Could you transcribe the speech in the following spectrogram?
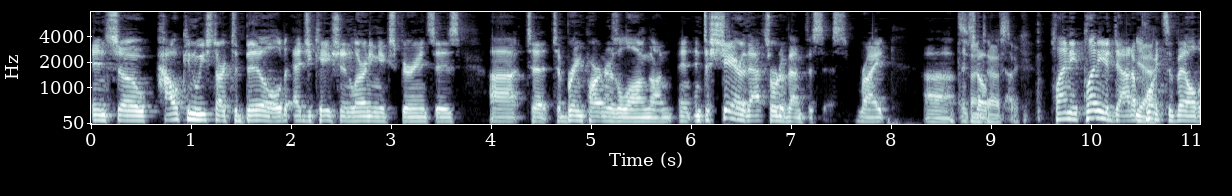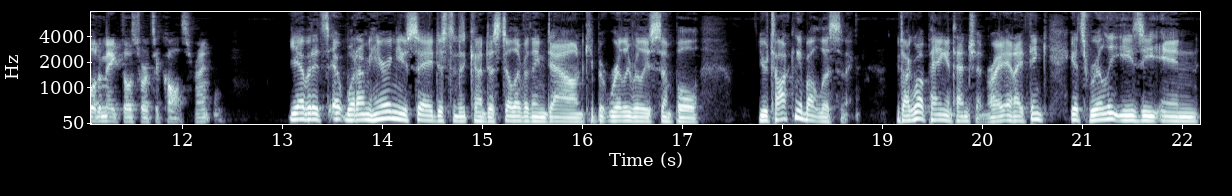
And so, how can we start to build education and learning experiences uh, to to bring partners along on and, and, to share that sort of emphasis, right? Uh, That's and fantastic. So, uh, plenty plenty of data yeah. points available to make those sorts of calls, right? Yeah, but it's what I'm hearing you say. Just to kind of distill everything down, keep it really really simple. You're talking about listening you talk about paying attention, right? And I think it's really easy in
